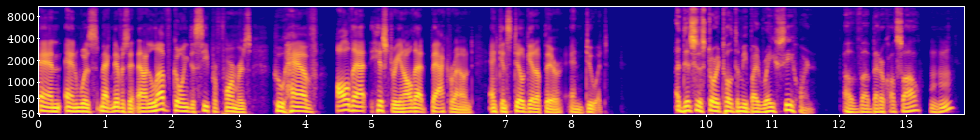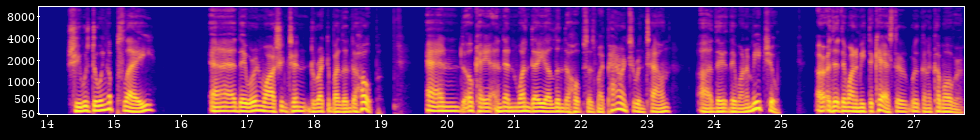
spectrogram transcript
and and was magnificent. And I love going to see performers who have all that history and all that background and can still get up there and do it. Uh, this is a story told to me by Rhea Seehorn of uh, Better Call Saul. Mm-hmm. she was doing a play. Uh, they were in Washington, directed by Linda Hope. And okay, and then one day uh, Linda Hope says, "My parents are in town. Uh, they they want to meet you, or they, they want to meet the cast. They're, we're going to come over."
